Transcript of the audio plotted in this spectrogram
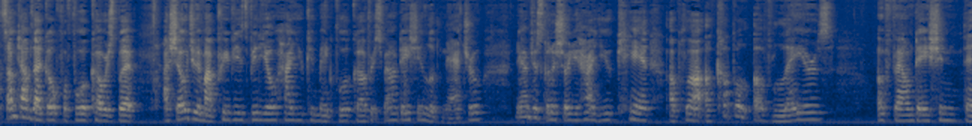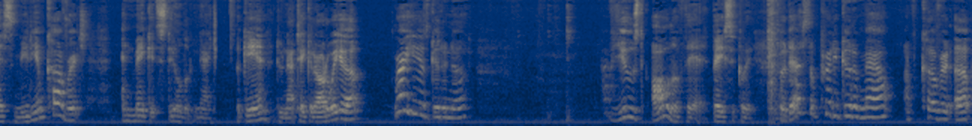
Sometimes I go for full coverage, but I showed you in my previous video how you can make full coverage foundation look natural. Now I'm just going to show you how you can apply a couple of layers of foundation that's medium coverage and make it still look natural. Again, do not take it all the way up. Right here is good enough. I've used all of that, basically. So that's a pretty good amount. I've covered up.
